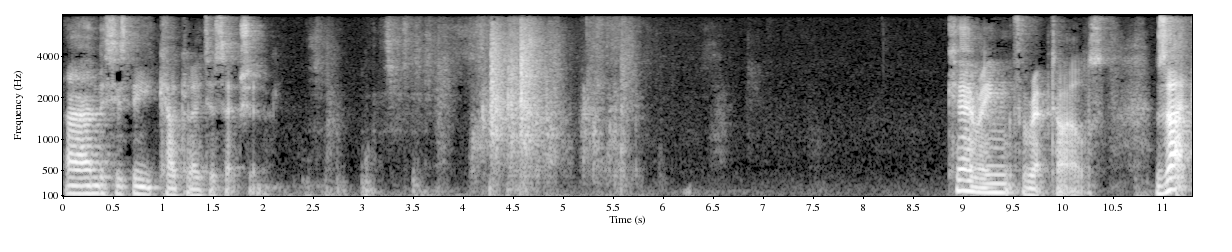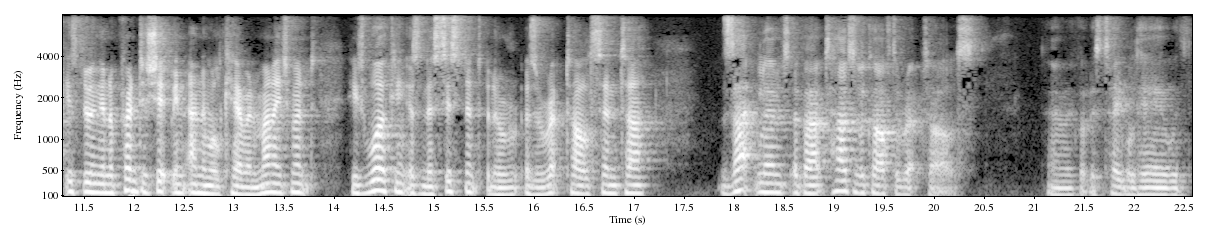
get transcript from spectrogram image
and this is the calculator section. Caring for reptiles. Zach is doing an apprenticeship in animal care and management. He's working as an assistant at a, as a reptile centre. Zach learns about how to look after reptiles. And we've got this table here with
